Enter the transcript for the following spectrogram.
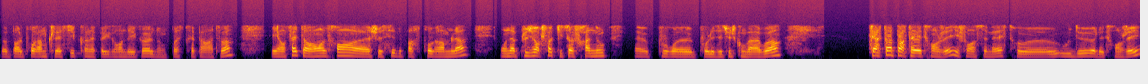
bah, par le programme classique qu'on appelle grande école, donc post-préparatoire. Et en fait, en rentrant à HEC par ce programme-là, on a plusieurs choix qui s'offrent à nous euh, pour, pour les études qu'on va avoir. Certains partent à l'étranger, ils font un semestre ou deux à l'étranger.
